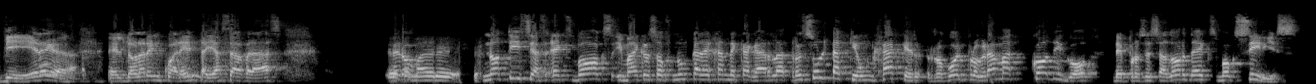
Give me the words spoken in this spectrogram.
Verga, el dólar en 40, ya sabrás. Pero- madre, Noticias, Xbox y Microsoft nunca dejan de cagarla. Resulta que un hacker robó el programa código de procesador de Xbox Series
